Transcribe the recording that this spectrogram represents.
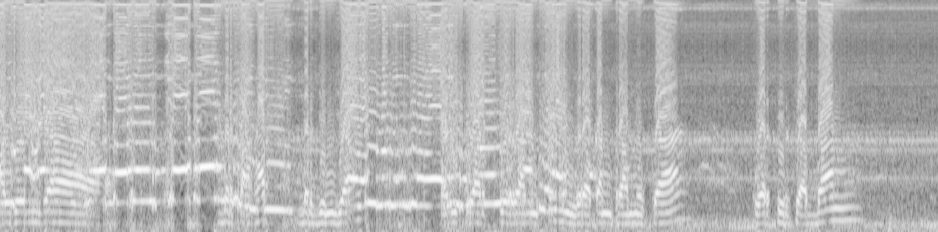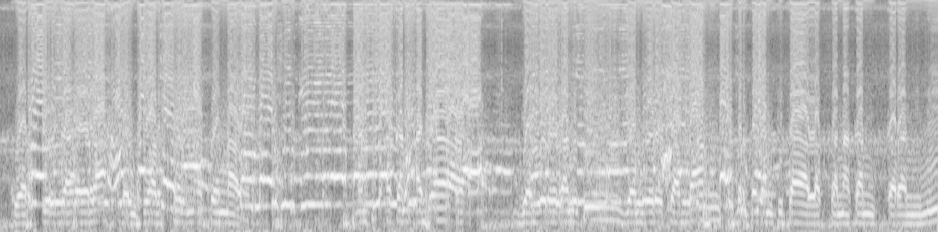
agenda bertahap berjenjang dari kuartir rampung gerakan pramuka kuartir cabang kuartir daerah dan kuartir nasional. nanti akan ada jambore ranting jambore cabang seperti yang kita laksanakan sekarang ini.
